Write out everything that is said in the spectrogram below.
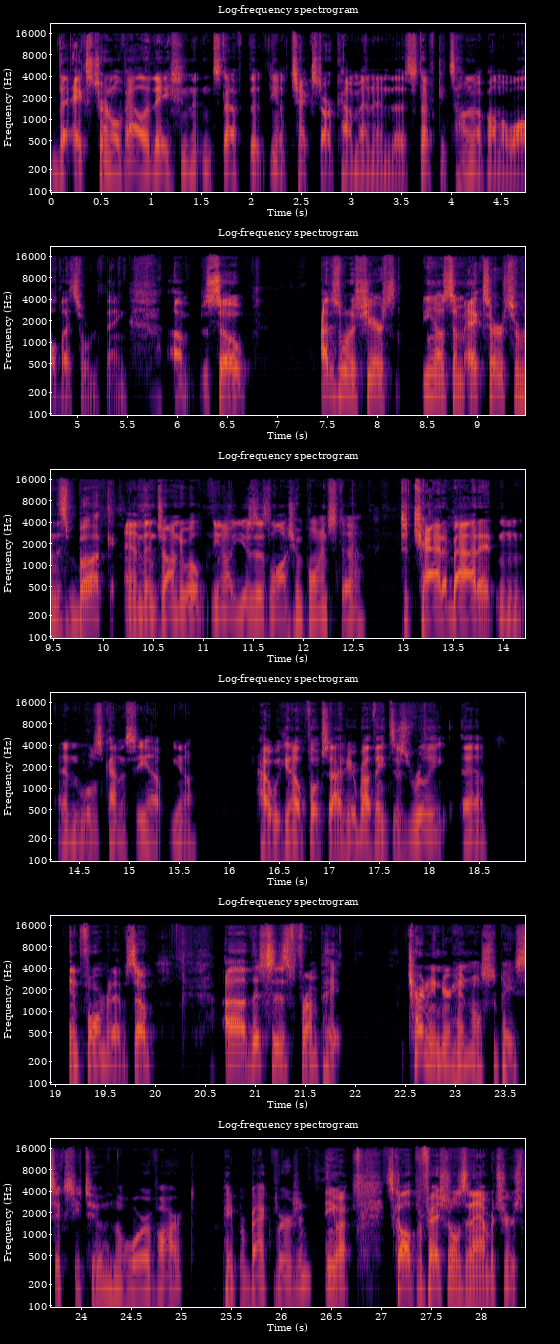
the external validation and stuff that you know checks start coming and the stuff gets hung up on the wall, that sort of thing. Um, so I just want to share, you know, some excerpts from this book, and then Johnny will, you know, use his launching points to to chat about it, and and we'll just kind of see how you know how we can help folks out here. But I think this is really uh, informative. So uh, this is from pa- turning your hymnals to page sixty-two in the War of Art paperback version. Anyway, it's called Professionals and Amateurs.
